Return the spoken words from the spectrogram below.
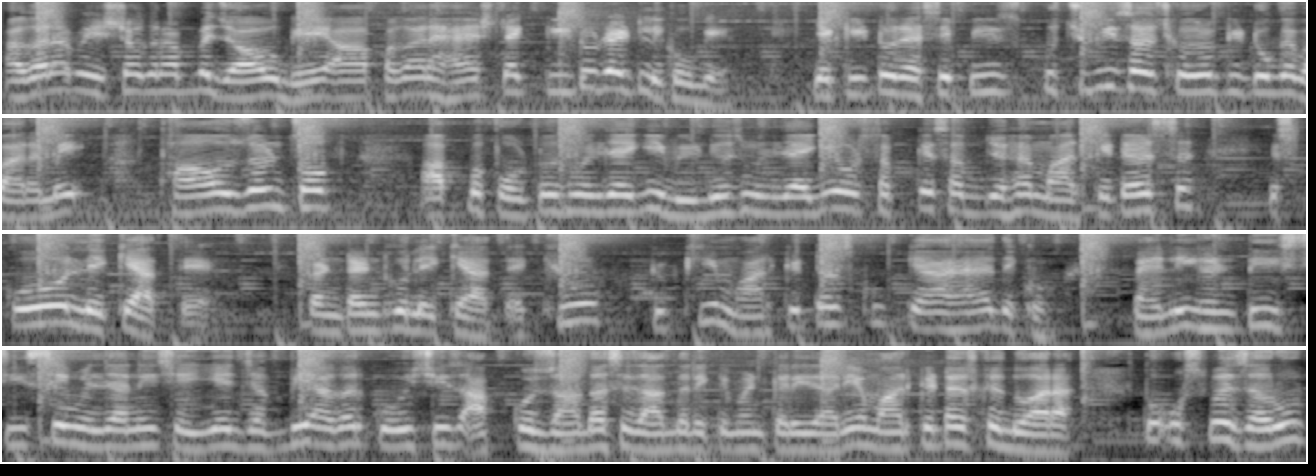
अगर आप इंस्टाग्राम पे जाओगे, आप अगर हैश टैग कीटो डाइट लिखोगे, या कीटो रेसिपीज़ कुछ भी सर्च करो कीटो के बारे में थाउजेंड्स ऑफ़ आपको फ़ोटोज़ मिल जाएगी वीडियोस मिल जाएगी और सबके सब जो है मार्केटर्स इसको लेके आते हैं कंटेंट को लेके आते हैं। क्यों? क्योंकि मार्केटर्स को क्या है? देखो पहली घंटी इस चीज़ से मिल जानी चाहिए, जब भी अगर कोई चीज़ आपको ज़्यादा से ज़्यादा रिकमेंड करी जा रही है मार्केटर्स के द्वारा तो उसमें ज़रूर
